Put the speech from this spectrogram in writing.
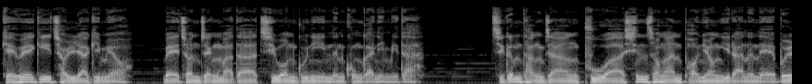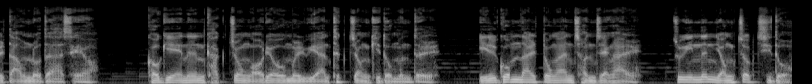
계획이 전략이며 매 전쟁마다 지원군이 있는 공간입니다. 지금 당장 부와 신성한 번영이라는 앱을 다운로드 하세요. 거기에는 각종 어려움을 위한 특정 기도문들, 일곱 날 동안 전쟁할 수 있는 영적 지도,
